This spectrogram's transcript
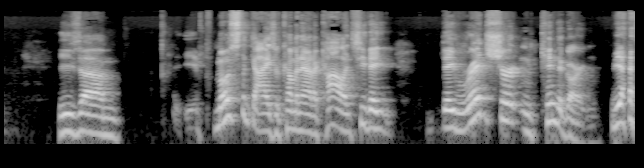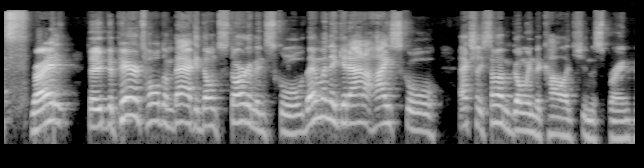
He's um most of the guys are coming out of college. See, they they redshirt in kindergarten. Yes. Right? The, the parents hold them back and don't start them in school. Then when they get out of high school, actually some of them go into college in the spring,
